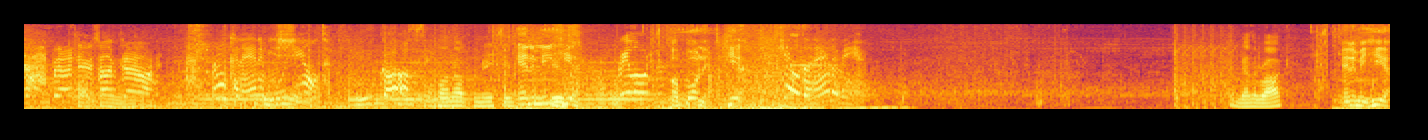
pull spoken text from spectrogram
Ah, Bad news, I'm down. Broken enemy shield. Got him. Pulling up underneath you. Enemy Dude. here. Reloading. Opponent here. Killed an enemy. Behind the rock. Enemy here.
